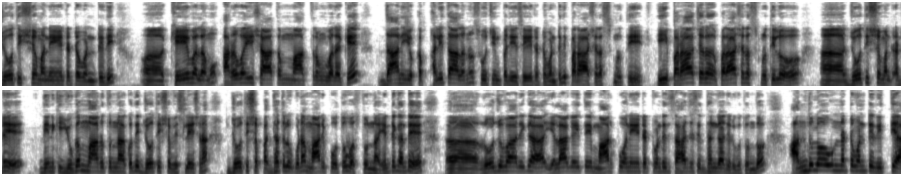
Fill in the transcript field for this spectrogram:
జ్యోతిష్యం అనేటటువంటిది కేవలము అరవై శాతం మాత్రం వరకే దాని యొక్క ఫలితాలను సూచింపజేసేటటువంటిది పరాశర స్మృతి. ఈ పరాచర పరాశర స్మృతిలో జ్యోతిష్యం అంటే దీనికి యుగం మారుతున్నా కొద్దీ జ్యోతిష విశ్లేషణ జ్యోతిష పద్ధతులు కూడా మారిపోతూ వస్తున్నాయి ఎందుకంటే రోజువారీగా ఎలాగైతే మార్పు అనేటటువంటిది సహజ సిద్ధంగా జరుగుతుందో అందులో ఉన్నటువంటి రీత్యా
